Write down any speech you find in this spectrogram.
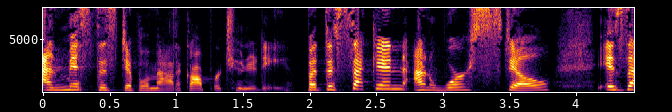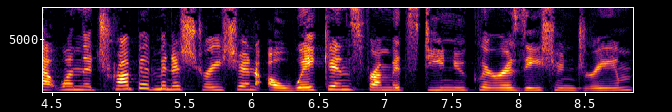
and miss this diplomatic opportunity. But the second and worse still is that when the Trump administration awakens from its denuclearization dream,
